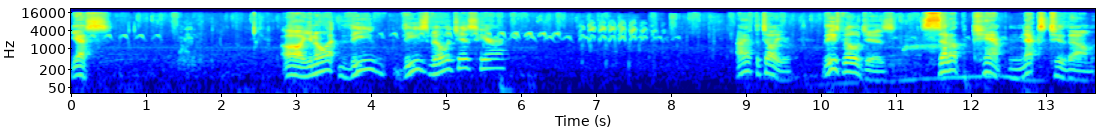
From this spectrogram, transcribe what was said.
Yes. Oh, you know what? The these villages here I have to tell you, these villages set up camp next to them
